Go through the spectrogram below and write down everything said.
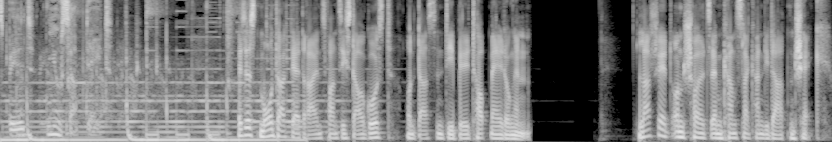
Das Bild News Update. Es ist Montag, der 23. August und das sind die Bild top meldungen Laschet und Scholz im Kanzlerkandidatencheck.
